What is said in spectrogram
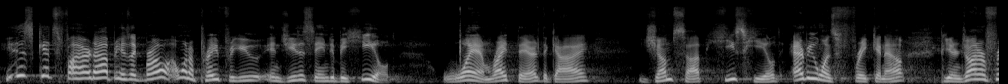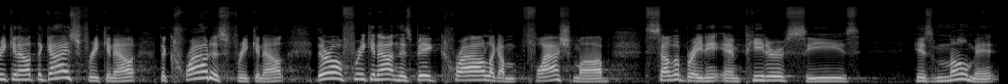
he just gets fired up and he's like, "Bro, I want to pray for you in Jesus name to be healed." Wham, right there, the guy jumps up. He's healed. Everyone's freaking out. Peter and John are freaking out. The guy's freaking out. The crowd is freaking out. They're all freaking out in this big crowd, like a flash mob, celebrating. And Peter sees his moment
